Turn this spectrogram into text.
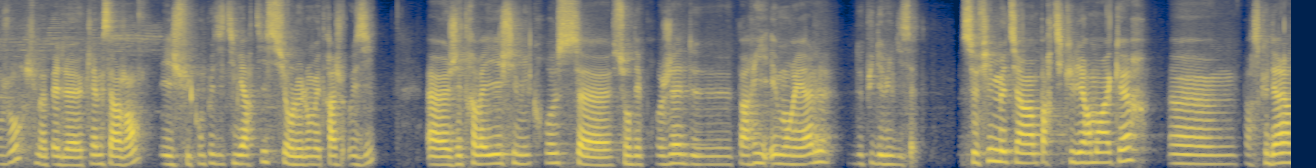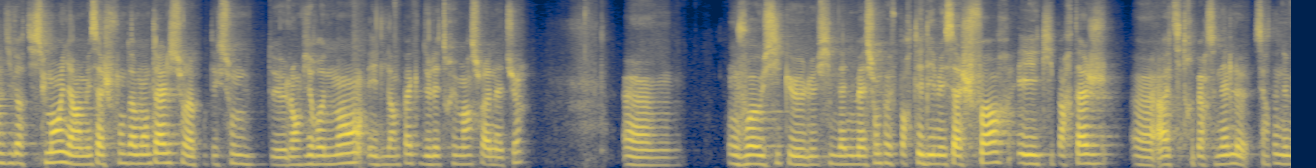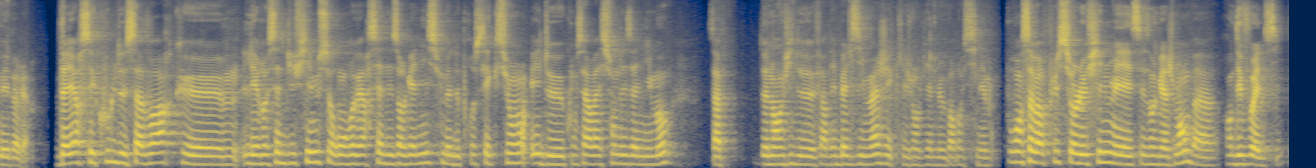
Bonjour, je m'appelle Clem Sergent et je suis compositing artist sur le long métrage Ozzy. Euh, J'ai travaillé chez Micros euh, sur des projets de Paris et Montréal depuis 2017. Ce film me tient particulièrement à cœur euh, parce que derrière le divertissement, il y a un message fondamental sur la protection de l'environnement et de l'impact de l'être humain sur la nature. Euh, on voit aussi que le film d'animation peuvent porter des messages forts et qui partagent euh, à titre personnel certaines de mes valeurs. D'ailleurs, c'est cool de savoir que les recettes du film seront reversées à des organismes de protection et de conservation des animaux. Ça donne envie de faire des belles images et que les gens viennent le voir au cinéma. Pour en savoir plus sur le film et ses engagements, bah, rendez-vous à Annecy.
